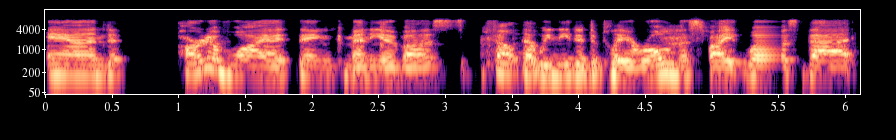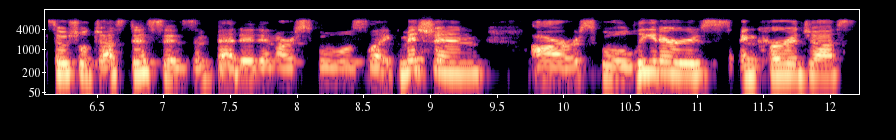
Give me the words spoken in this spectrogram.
And part of why I think many of us felt that we needed to play a role in this fight was that social justice is embedded in our schools like mission. Our school leaders encourage us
